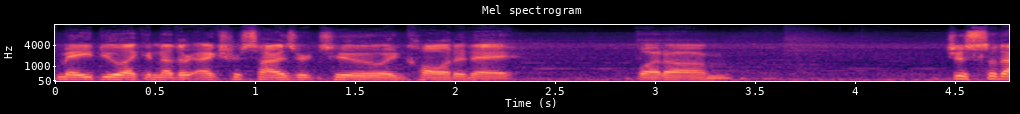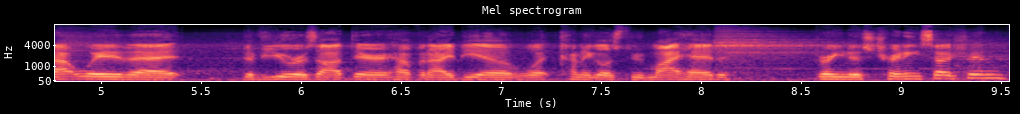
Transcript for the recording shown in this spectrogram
May do like another exercise or two and call it a day. But um, just so that way that the viewers out there have an idea of what kind of goes through my head during this training session.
